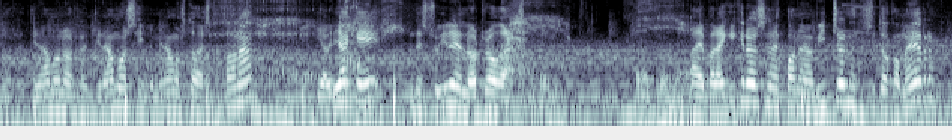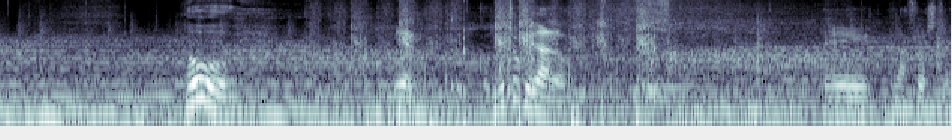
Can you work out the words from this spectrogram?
Nos retiramos, nos retiramos E iluminamos toda esta zona. Y habría que destruir el otro gas. Vale, por aquí creo que se han spawnado bichos Necesito comer. Uy. Bien cuidado. Eh, La Froster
